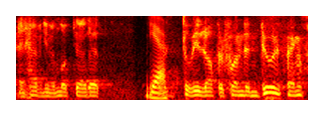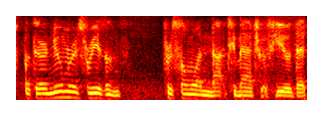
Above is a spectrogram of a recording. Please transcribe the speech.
and haven't even looked at it yeah. deleted off their phone, didn't do anything. But there are numerous reasons for someone not to match with you that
